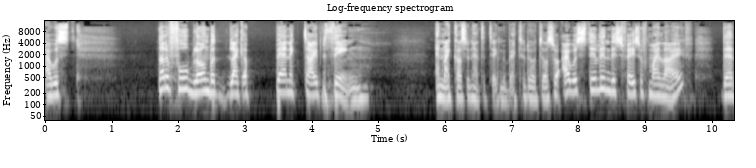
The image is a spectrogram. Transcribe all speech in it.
I was not a full blown, but like a panic type thing. And my cousin had to take me back to the hotel. So I was still in this phase of my life that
